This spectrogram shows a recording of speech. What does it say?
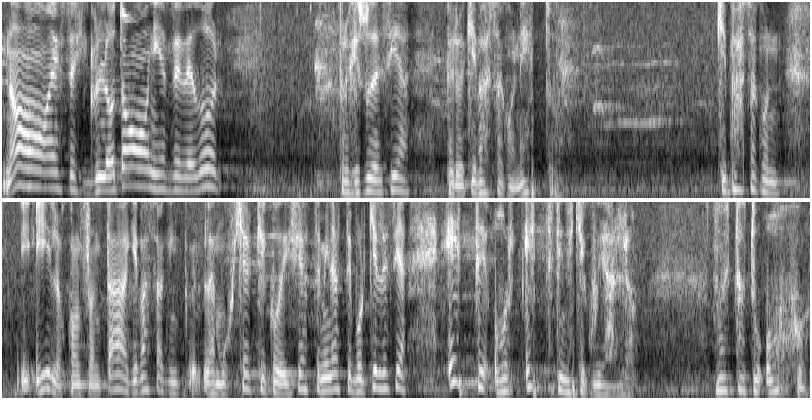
No, ese es glotón y es bebedor. Pero Jesús decía, pero ¿qué pasa con esto? ¿Qué pasa con.? Y, los confrontaba, ¿qué pasa con la mujer que codiciaste, miraste? Porque él decía, este, este tienes que cuidarlo. No está tu ojo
